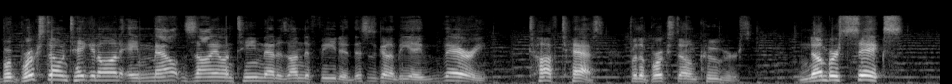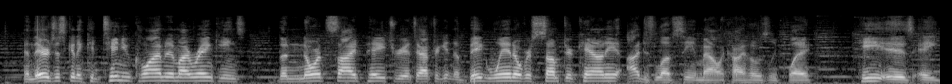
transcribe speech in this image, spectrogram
But Brookstone taking on a Mount Zion team that is undefeated. This is going to be a very tough test for the Brookstone Cougars. Number six, and they're just going to continue climbing in my rankings. The Northside Patriots, after getting a big win over Sumter County, I just love seeing Malachi Hosley play. He is a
